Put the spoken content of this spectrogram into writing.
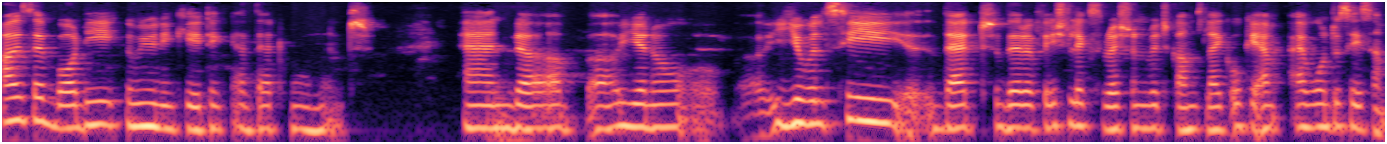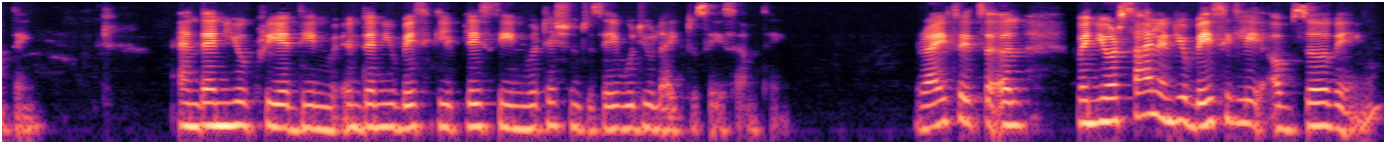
How is their body communicating at that moment? And uh, uh, you know, you will see that there are facial expression which comes like, okay, I'm, I want to say something and then you create the and then you basically place the invitation to say would you like to say something right so it's a when you're silent you're basically observing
